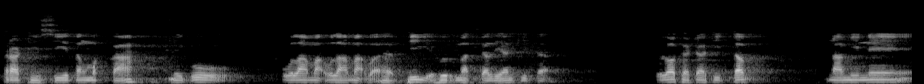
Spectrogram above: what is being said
tradisi teng Mekah niku ulama-ulama Wahabi nggih hormat kalian kita. Kula gadah kitab namine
